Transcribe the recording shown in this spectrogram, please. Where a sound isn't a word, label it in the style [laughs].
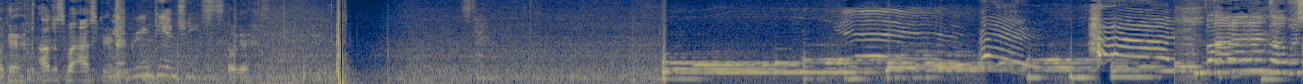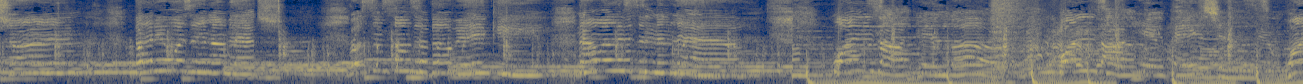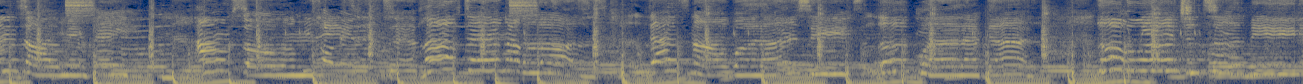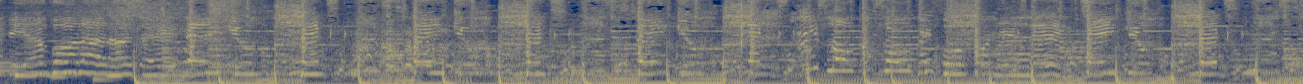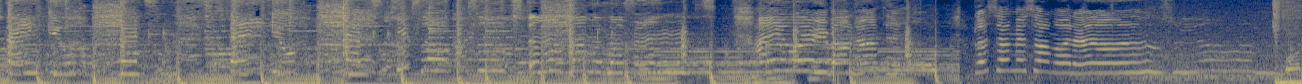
Okay, I'll just buy ice cream. Yeah, green tea and cheese. Okay. Thought I'd end up with Sean, but it wasn't a match. Wrote some songs about Ricky,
